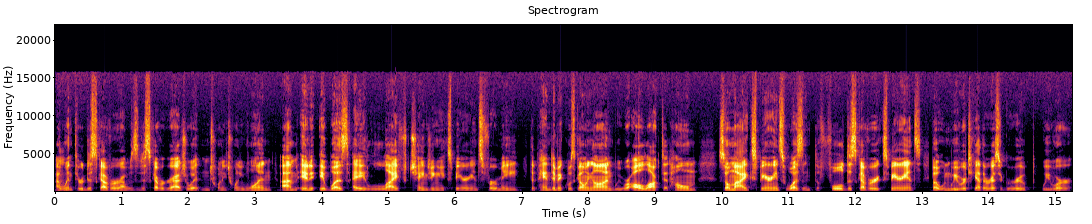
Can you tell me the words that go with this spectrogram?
I Mhm. went through Discover. I was a Discover graduate in 2021. Um, it, it was a life changing experience for me. The pandemic was going on. We were all locked at home. So my experience wasn't the full Discover experience. But when we were together as a group, we were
